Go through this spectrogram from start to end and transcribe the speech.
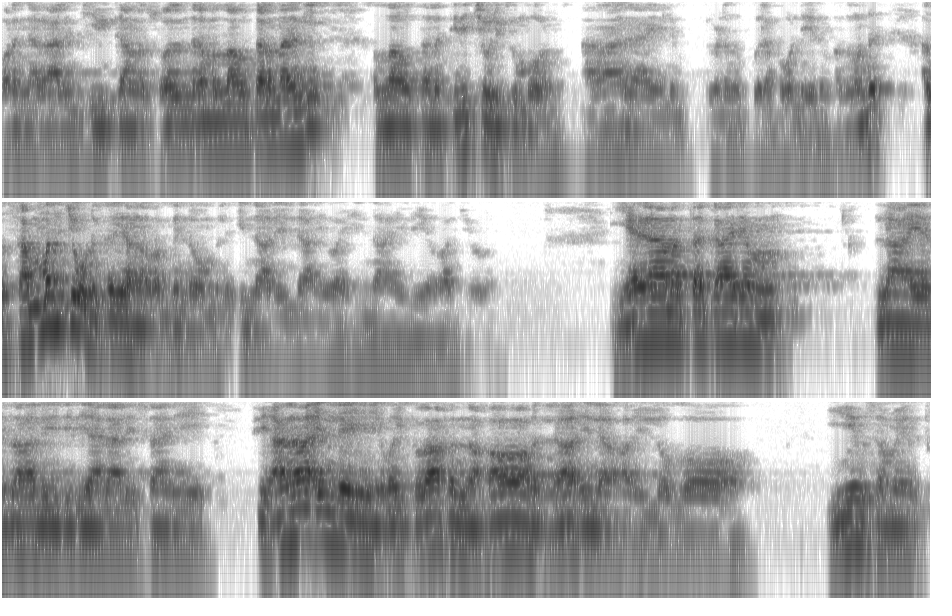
കുറഞ്ഞ കാലം ജീവിക്കാനുള്ള സ്വാതന്ത്ര്യം അള്ളാഹു തല നൽകി. അള്ളാഹു തല തിരിച്ചു വിളിക്കുമ്പോൾ ആരായാലും ഇവിടെ നിൽക്കൂല പോകേണ്ടി വരും അതുകൊണ്ട് അത് സമ്മതിച്ചു കൊടുക്കുകയാണ് റബ്ബിന്റെ മുമ്പിൽ. ഇന്നാലില്ലാഹി ഇന്നാലിയോ ഏഴാമത്തെ കാര്യം ഏത് സമയത്ത്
